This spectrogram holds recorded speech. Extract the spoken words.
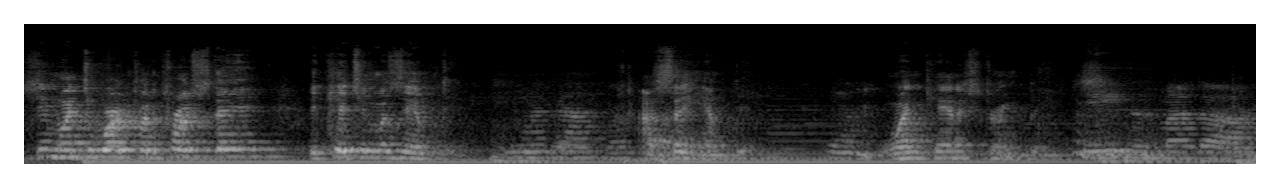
She went to work for the first day. The kitchen was empty. I say empty. One can of string beans. Jesus, my God.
